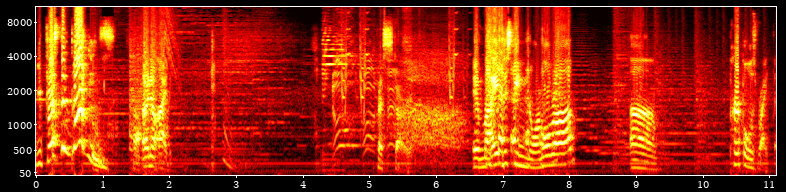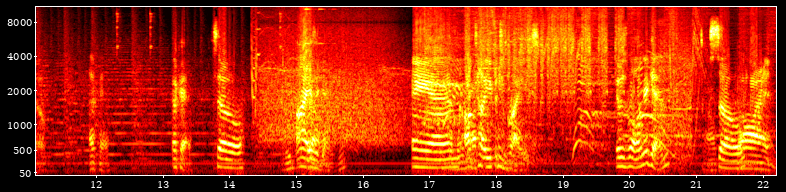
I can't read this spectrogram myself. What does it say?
you press the buttons. Oh no, I press start. It might just be normal Rob. Um, purple was right though. Okay. Okay, so eyes again, and I'll tell you if it's right. It was wrong again. So- God.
